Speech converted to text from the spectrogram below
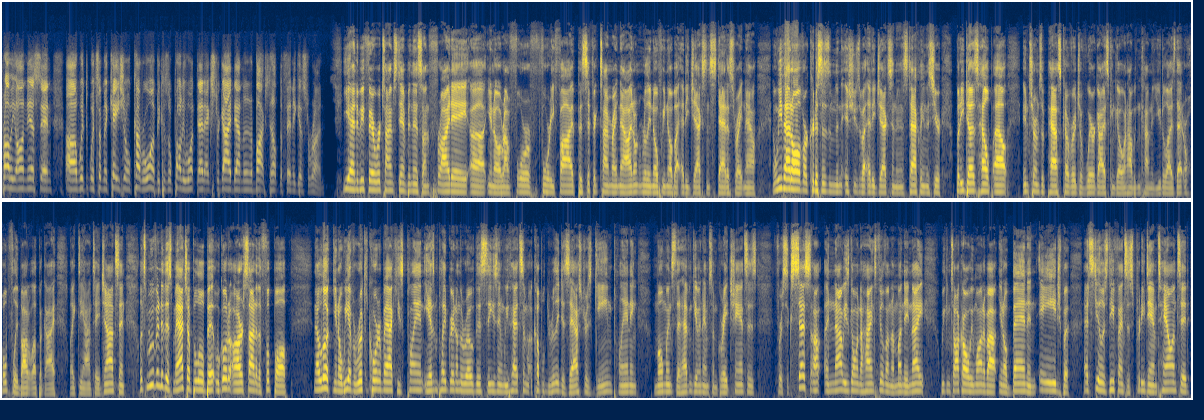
probably on this and uh, with with some occasional cover one because they'll probably want that extra guy down in the box to help defend against the run. Yeah, and to be fair, we're time stamping this on Friday, uh, you know, around 4:45 Pacific time right now. I don't really know if we know about Eddie Jackson's status right now, and we've had all of our criticisms and issues about Eddie Jackson and his tackling this year, but he does help out in terms of pass coverage of where guys can go and how we can kind of utilize that, or hopefully bottle up a guy like Diontae Johnson. Let's move into this matchup a little bit. We'll go to our side of the football. Now, look, you know we have a rookie quarterback. He's playing. He hasn't played great on the road this season. We've had some a couple really disastrous game planning moments that haven't given him some great chances for success. Uh, and now he's going to Heinz Field on a Monday night. We can talk all we want about you know Ben and age, but that Steelers defense is pretty damn talented.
